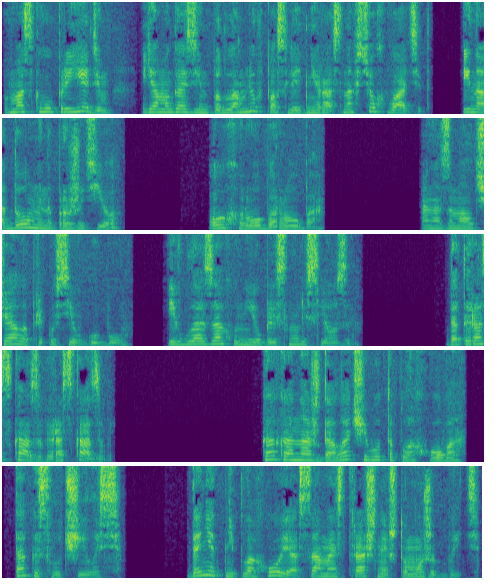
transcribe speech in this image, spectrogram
В Москву приедем, я магазин подломлю в последний раз, на все хватит. И на дом, и на прожитье. Ох, Роба, Роба. Она замолчала, прикусив губу, и в глазах у нее блеснули слезы. «Да ты рассказывай, рассказывай». Как она ждала чего-то плохого, так и случилось. Да нет, не плохое, а самое страшное, что может быть.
